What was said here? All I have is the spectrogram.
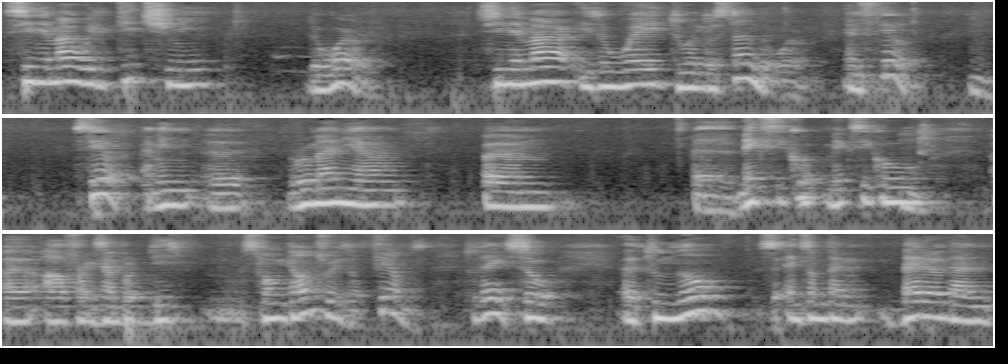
Cinema will teach me the world. Cinema is a way to understand the world, and still, still, I mean, uh, Romania, um, uh, Mexico, Mexico uh, are, for example, these strong countries of films today. So uh, to know, and sometimes better than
